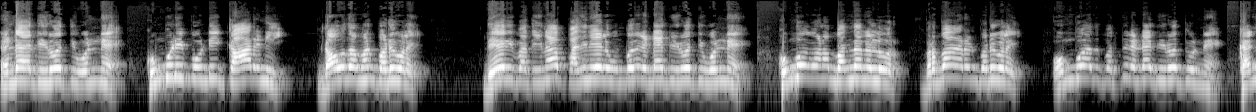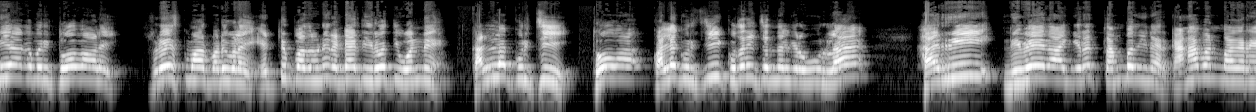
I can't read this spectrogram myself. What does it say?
ரெண்டாயிரத்தி இருபத்தி ஒன்று கும்புடிப்பூண்டி காரணி கௌதமன் படுகொலை. தேதி பார்த்தீங்கன்னா பதினேழு ஒன்பது ரெண்டாயிரத்தி இருபத்தி ஒன்று. கும்பகோணம் பந்தநல்லூர் பிரபாகரன் படுகொலை ஒன்பது பத்து ரெண்டாயிரத்தி இருபத்தி ஒன்று. கன்னியாகுமரி தோவாலை சுரேஷ்குமார் படுகொலை எட்டு பதினொன்று ரெண்டாயிரத்தி இருபத்தி ஒன்று. கள்ளக்குறிச்சி தோவா கள்ளக்குறிச்சி குதிரைச்சந்தல்கிற ஊரில் ஹரி நிவேதாங்கிற தம்பதியினர் கணவன் மகனை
